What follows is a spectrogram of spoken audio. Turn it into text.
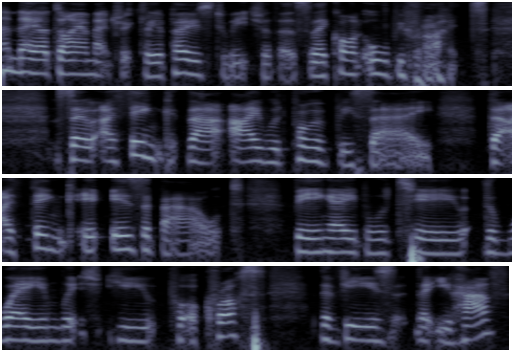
and they are diametrically opposed to each other, so they can't all be right. right. So I think that I would probably say that I think it is about being able to, the way in which you put across the views that you have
